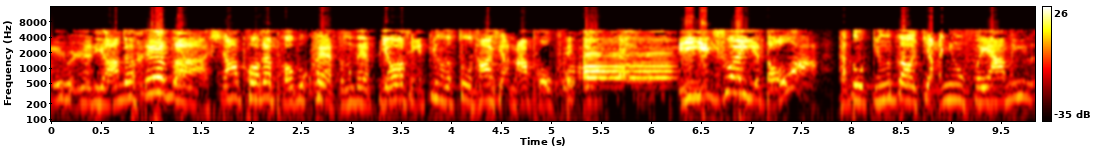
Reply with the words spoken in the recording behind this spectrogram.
你说这两个孩子想跑还跑不快，怎的表身钉子揍堂下哪跑快？一拳一刀啊，他都顶到江宁府衙门了。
